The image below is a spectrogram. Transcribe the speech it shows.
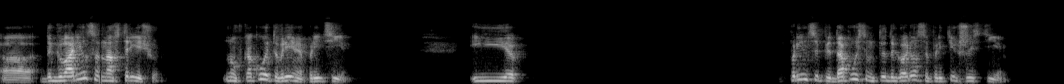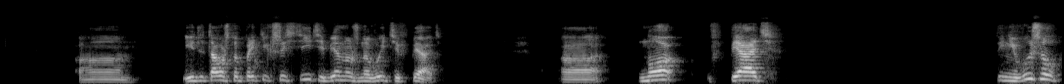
а, договорился на встречу, ну, в какое-то время прийти. И, в принципе, допустим, ты договорился прийти к шести. И для того, чтобы прийти к шести, тебе нужно выйти в пять. Но в 5 ты не вышел,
